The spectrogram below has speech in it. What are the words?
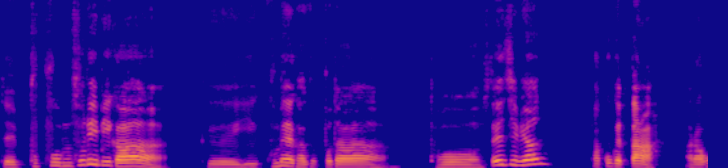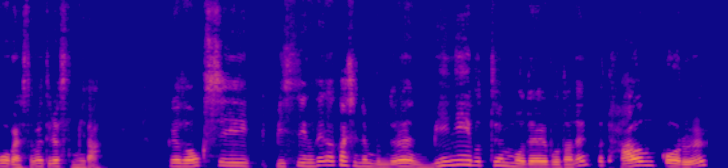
이제 부품 수리비가 그 이 구매 가격보다 더 세지면 바꾸겠다라고 말씀을 드렸습니다. 그래서 혹시 미싱 생각하시는 분들은 미니 붙은 모델보다는 그 다음 거를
